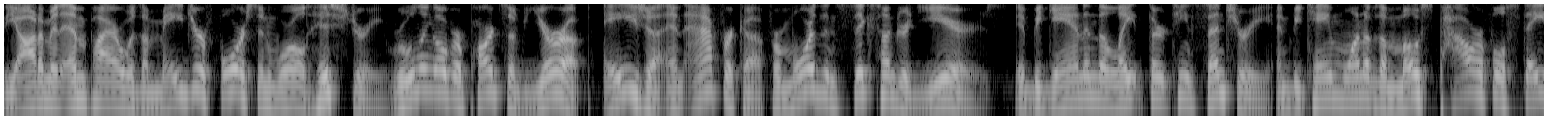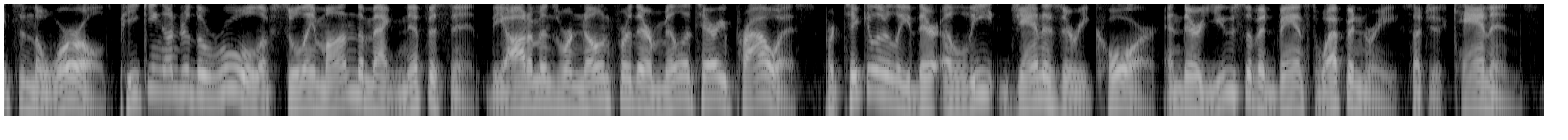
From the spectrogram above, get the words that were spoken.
The Ottoman Empire was a major force in world history, ruling over parts of Europe, Asia, and Africa for more than 600 years. It began in the late 13th century and became one of the most powerful states in the world, peaking under the rule of Suleiman the Magnificent. The Ottomans were known for their military prowess, particularly their elite Janissary Corps, and their use of advanced weaponry, such as cannons.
